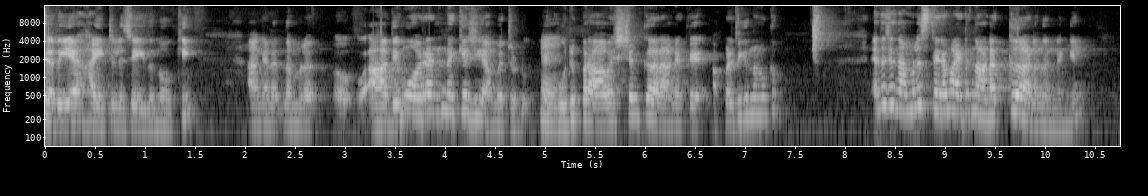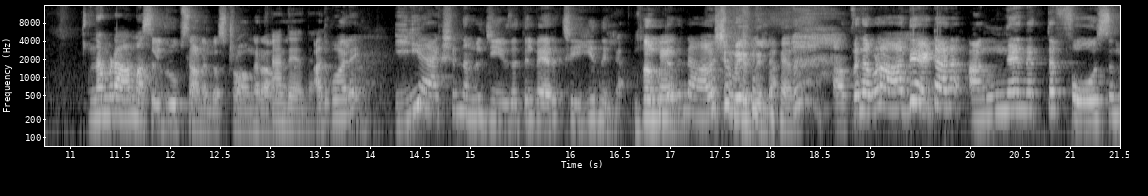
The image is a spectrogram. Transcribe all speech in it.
ചെറിയ ഹൈറ്റിൽ ചെയ്ത് നോക്കി. അങ്ങനെ നമ്മൾ ആദ്യം ഒരെണ്ണൊക്കെ ചെയ്യാൻ പറ്റുള്ളൂ. ഒരു പ്രാവശ്യം കയറാനൊക്കെ അപ്പോഴത്തേക്കും നമുക്ക് എന്താ വെച്ചാൽ നമ്മൾ സ്ഥിരമായിട്ട് നടക്കുകയാണെന്നുണ്ടെങ്കിൽ നമ്മുടെ ആ മസിൽ ഗ്രൂപ്പ്സ് ആണല്ലോ സ്ട്രോങ്ങർ ആവുന്നത്. അതുപോലെ ഈ ആക്ഷൻ നമ്മൾ ജീവിതത്തിൽ വേറെ ചെയ്യുന്നില്ല. നമുക്ക് അതിന്റെ ആവശ്യം വരുന്നില്ല. അപ്പൊ നമ്മൾ ആദ്യമായിട്ടാണ് അങ്ങനത്തെ ഫോഴ്സും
